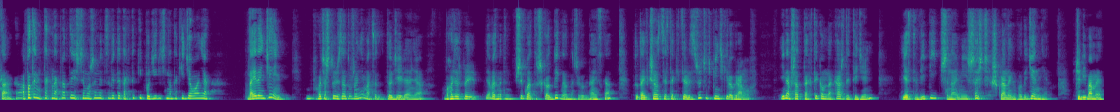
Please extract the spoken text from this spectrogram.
Tak, a potem tak naprawdę jeszcze możemy sobie te taktyki podzielić na takie działania na jeden dzień. Chociaż tu już za dużo nie ma co do dzielenia. Bo chociażby, ja wezmę ten przykład, troszkę odbiegnę od naszego Gdańska. Tutaj w książce jest taki cel zrzucić 5 kg. I na przykład taktyką na każdy tydzień jest wypij przynajmniej 6 szklanek wody dziennie. Czyli mamy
